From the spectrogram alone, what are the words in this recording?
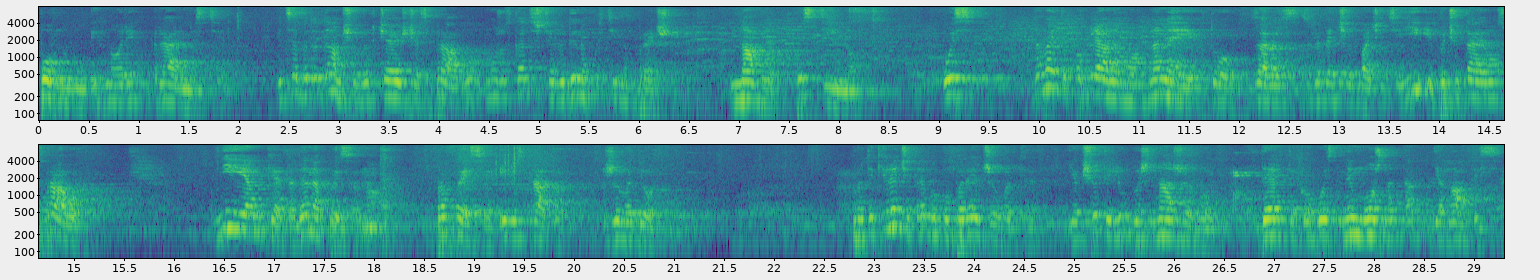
повному ігнорі реальності. Від себе додам, що вивчаючи справу, можу сказати, що людина постійно бреше. Нагло, постійно. Ось давайте поглянемо на неї, хто зараз з глядачів бачить її, і почитаємо справу. В ній є анкета, де написано професія, ілюстратор, живодьор. Про такі речі треба попереджувати. Якщо ти любиш наживо, дерти когось не можна так вдягатися.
